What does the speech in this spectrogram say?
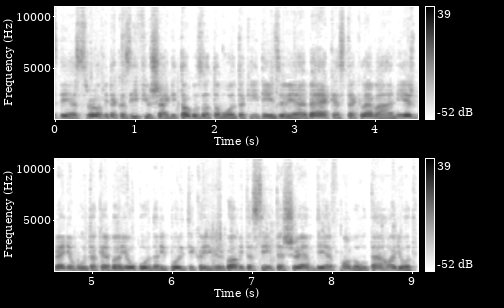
SDS-ről, aminek az ifjúsági tagozata voltak idézőjelbe, elkezdtek leválni, és benyomultak ebbe a jobboldali politikai űrbe, amit a széteső MDF maga után hagyott.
